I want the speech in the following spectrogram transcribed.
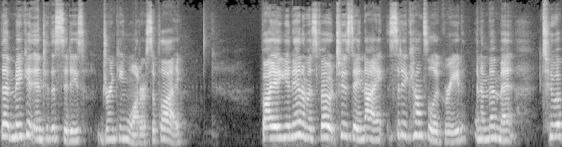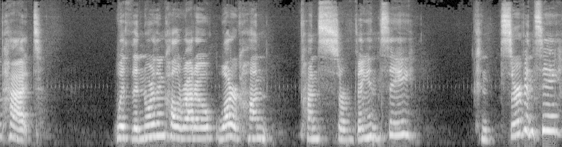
that make it into the city's drinking water supply. By a unanimous vote Tuesday night, City Council agreed an amendment to a pact with the Northern Colorado Water Con- Conservancy? Conservancy,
